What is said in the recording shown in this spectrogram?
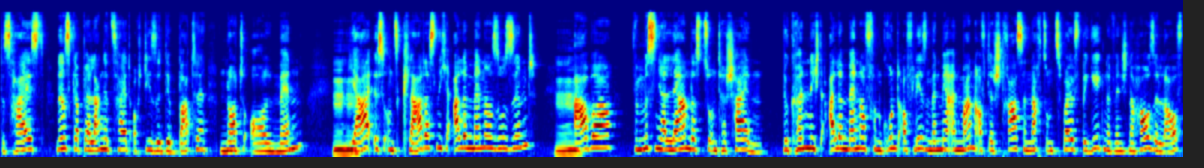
Das heißt, ne, es gab ja lange Zeit auch diese Debatte, not all men. Ja, ist uns klar, dass nicht alle Männer so sind, aber wir müssen ja lernen, das zu unterscheiden. Wir können nicht alle Männer von Grund auf lesen. Wenn mir ein Mann auf der Straße nachts um zwölf begegnet, wenn ich nach Hause laufe,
